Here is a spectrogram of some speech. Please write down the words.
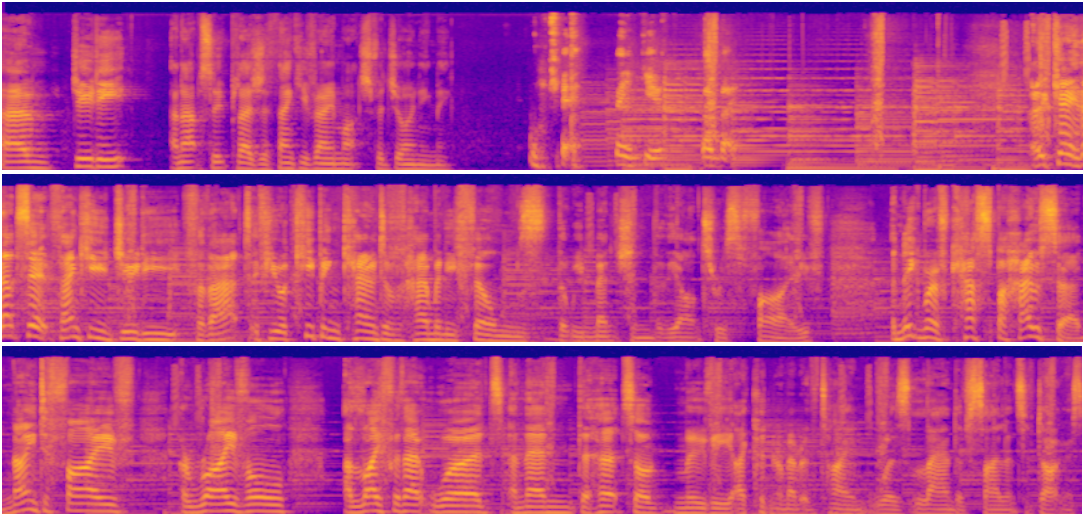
Um, Judy, an absolute pleasure. Thank you very much for joining me. Okay. Thank you. Bye bye. Okay, that's it. Thank you, Judy, for that. If you were keeping count of how many films that we mentioned, that the answer is five. Enigma of Kaspar Hauser, 9 to 5, Arrival, A Life Without Words, and then the Herzog movie I couldn't remember at the time was Land of Silence of Darkness.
